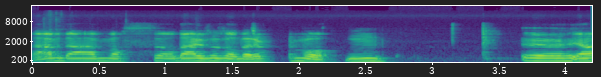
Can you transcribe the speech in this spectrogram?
Nei, men det er masse Og det er liksom sånn der måten øh, Ja,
